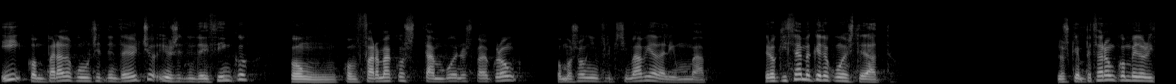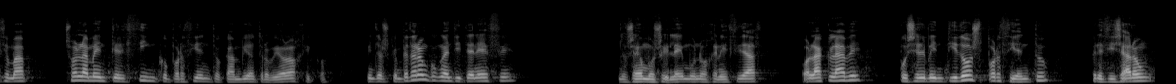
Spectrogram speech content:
Y comparado con un 78 y un 75 con, con fármacos tan buenos para el Crohn como son infliximab y adalimumab. Pero quizá me quedo con este dato. Los que empezaron con vedolizumab, solamente el 5% cambió a otro biológico, mientras que empezaron con anti-TNF, no sabemos si la inmunogenicidad o la clave, pues el 22% precisaron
